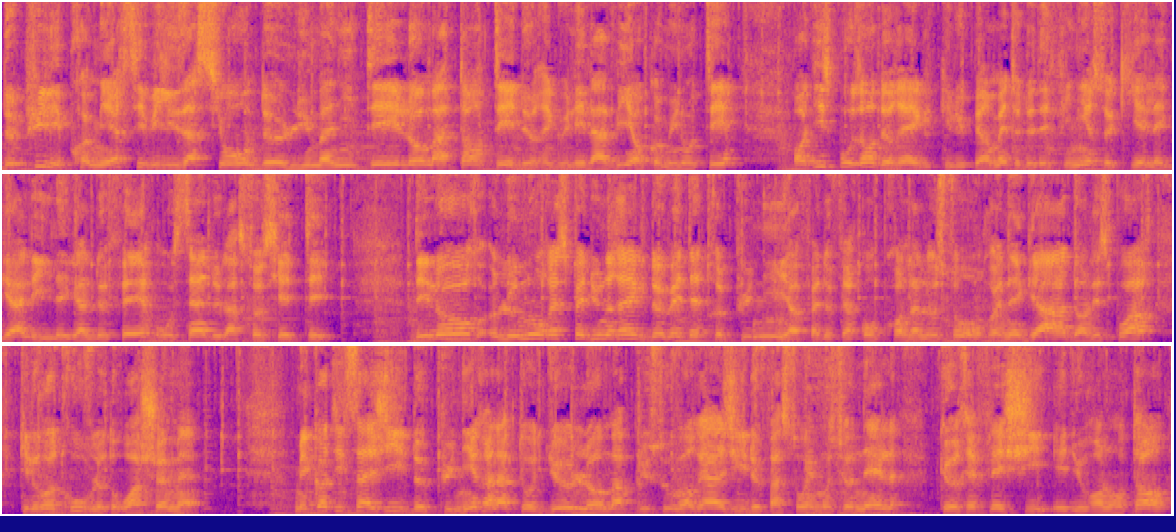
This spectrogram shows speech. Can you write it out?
Depuis les premières civilisations de l'humanité, l'homme a tenté de réguler la vie en communauté en disposant de règles qui lui permettent de définir ce qui est légal et illégal de faire au sein de la société. Dès lors, le non-respect d'une règle devait être puni afin de faire comprendre la leçon aux renégats dans l'espoir qu'ils retrouvent le droit chemin. Mais quand il s'agit de punir un acte odieux, l'homme a plus souvent réagi de façon émotionnelle que réfléchie et durant longtemps,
